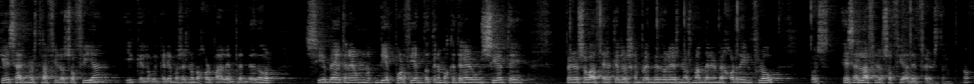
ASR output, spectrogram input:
que esa es nuestra filosofía y que lo que queremos es lo mejor para el emprendedor, si en vez de tener un 10% tenemos que tener un 7%, pero eso va a hacer que los emprendedores nos manden el mejor deal flow, pues esa es la filosofía de First Drop.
